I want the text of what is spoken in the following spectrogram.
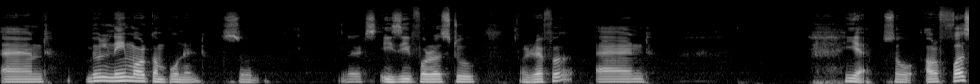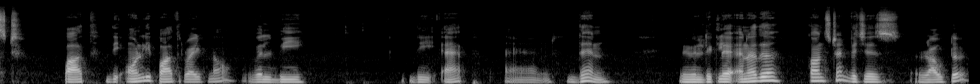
And we will name our component. So it's easy for us to refer and yeah. So our first path the only path right now will be the app and then we will declare another constant which is router.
